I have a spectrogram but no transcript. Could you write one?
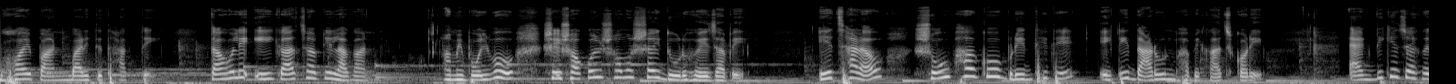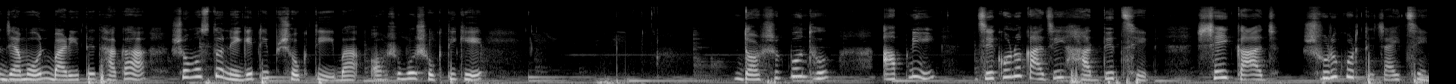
ভয় পান বাড়িতে থাকতে তাহলে এই গাছ আপনি লাগান। আমি বলব সেই সকল সমস্যাই দূর হয়ে যাবে। এছাড়াও, সৌভাগ্য বৃদ্ধিতে এটি দারুণভাবে কাজ করে। একদিকে যেমন বাড়িতে থাকা সমস্ত নেগেটিভ শক্তি বা অশুভ শক্তিকে দর্শক বন্ধু, আপনি যে কোনো কাজেই হাত দিচ্ছেন, সেই কাজ শুরু করতে চাইছেন,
